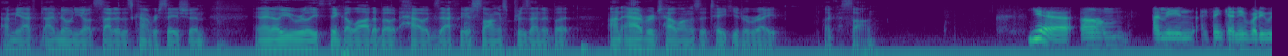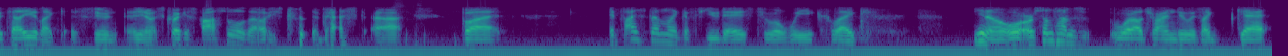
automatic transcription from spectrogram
I mean, I've I've known you outside of this conversation, and I know you really think a lot about how exactly a song is presented. But on average, how long does it take you to write like a song? Yeah, um, I mean, I think anybody would tell you like as soon, you know, as quick as possible is always the best. Uh, but if I spend like a few days to a week, like, you know, or, or sometimes what I'll try and do is like get.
